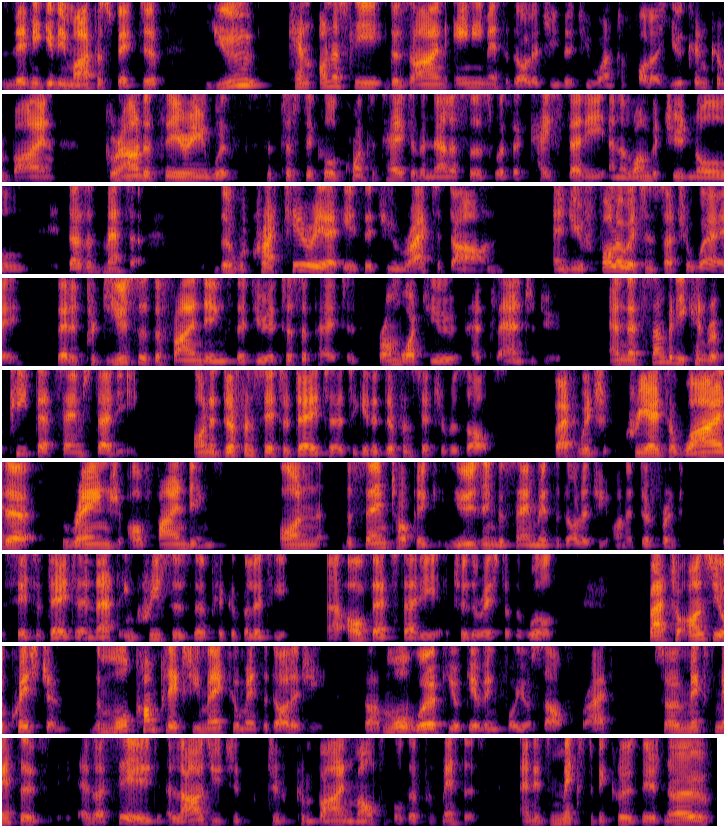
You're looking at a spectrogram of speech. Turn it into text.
let me give you my perspective. You can honestly design any methodology that you want to follow. You can combine grounded theory with statistical quantitative analysis with a case study and a longitudinal, it doesn't matter the criteria is that you write it down and you follow it in such a way that it produces the findings that you anticipated from what you had planned to do, and that somebody can repeat that same study on a different set of data to get a different set of results, but which creates a wider range of findings on the same topic using the same methodology on a different set of data. And that increases the applicability uh, of that study to the rest of the world. But to answer your question, the more complex you make your methodology, the more work you're giving for yourself, right? So mixed methods, as I said, allows you to, to combine multiple different methods. And it's mixed because there's no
